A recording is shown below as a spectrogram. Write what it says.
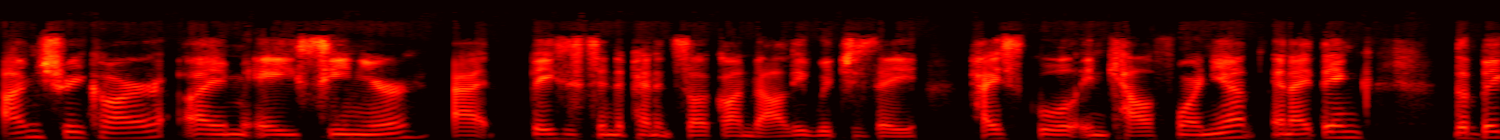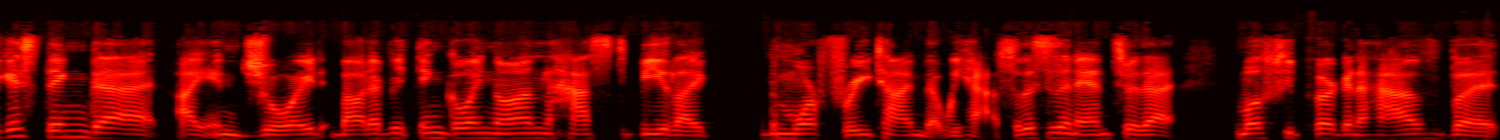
I'm Shrikar. I'm a senior at Basis Independent Silicon Valley, which is a high school in California. And I think the biggest thing that I enjoyed about everything going on has to be like the more free time that we have. So this is an answer that most people are going to have, but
